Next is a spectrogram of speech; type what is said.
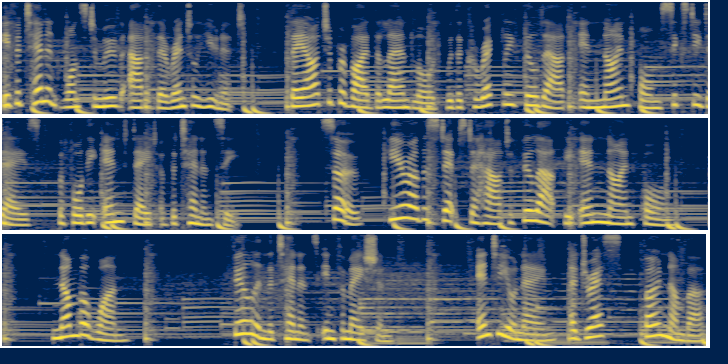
If a tenant wants to move out of their rental unit, they are to provide the landlord with a correctly filled out N9 form 60 days before the end date of the tenancy. So, here are the steps to how to fill out the N9 form. Number 1. Fill in the tenant's information. Enter your name, address, phone number,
